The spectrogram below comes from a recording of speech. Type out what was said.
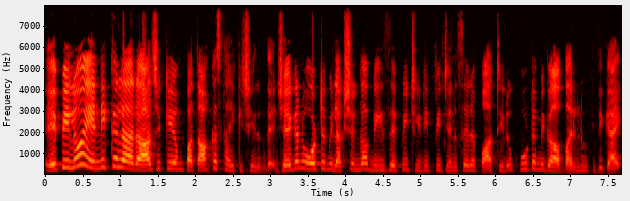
ఏపీలో ఎన్నికల రాజకీయం పతాక స్థాయికి చేరింది. జగన్ ఓటమి లక్ష్యంగా బీజేపీ టీడీపీ జనసేన పార్టీలు కూటమిగా బరిలోకి దిగాయి.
